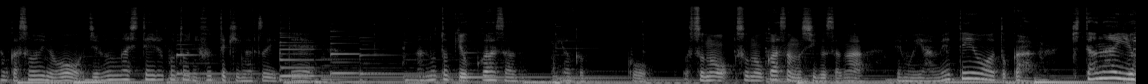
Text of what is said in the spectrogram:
なんかそういうのを自分がしていることにふって気がついてあの時お母さんなんかこうそのそのお母さんの仕草が「えもうやめてよ」とか「汚いよ」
